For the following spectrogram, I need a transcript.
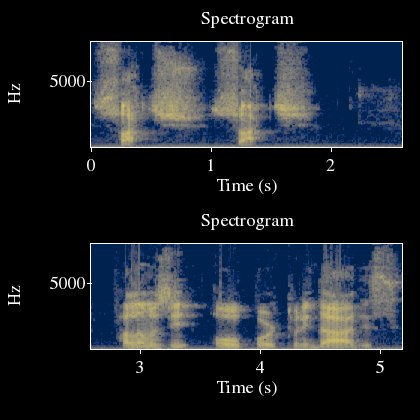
SWOT, SWOT. Falamos de oportunidades,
